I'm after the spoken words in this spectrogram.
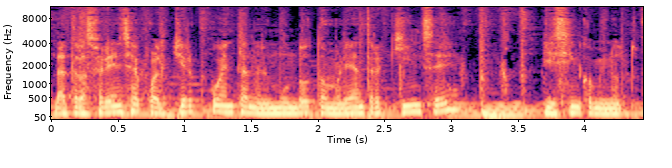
la transferencia a cualquier cuenta en el mundo tomaría entre 15 y 5 minutos,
